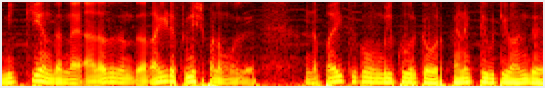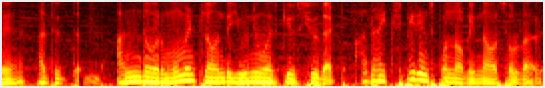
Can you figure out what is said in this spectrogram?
நிற்கி அந்த ந- அதாவது அந்த ரைடை ஃபினிஷ் பண்ணும்போது அந்த பைக்குக்கும் உங்களுக்கும் இருக்க ஒரு கனெக்டிவிட்டி வந்து அது அந்த ஒரு மூமெண்ட்டில் வந்து யூனிவர்ஸ் கிவ்ஸ் யூ தட் அதை எக்ஸ்பீரியன்ஸ் பண்ணும் அப்படின்னு தான் அவர் சொல்கிறாரு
